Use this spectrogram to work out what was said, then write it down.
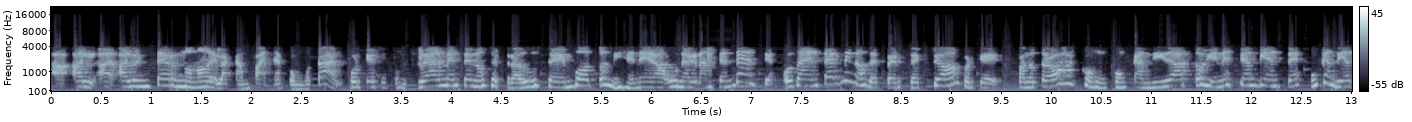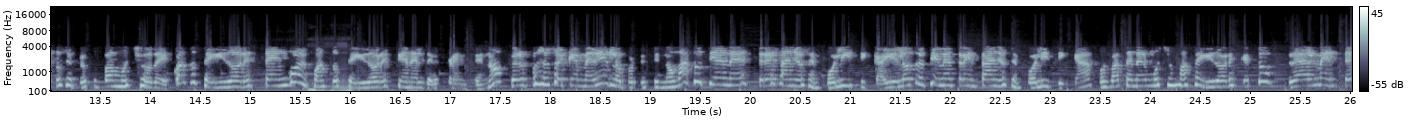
a, lo interno ¿no? de la campaña como tal, porque eso pues, realmente no se traduce en votos ni genera una gran tendencia. O sea, en términos de percepción, porque cuando trabajas con, con candidatos y en este ambiente, un candidato se preocupa mucho de cuántos seguidores tengo y cuántos seguidores tiene el del frente, ¿no? Pero pues eso hay que medirlo, porque si nomás tú tienes tres años en política y el otro tiene 30 años en política, pues va a tener muchos más seguidores que tú. Realmente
